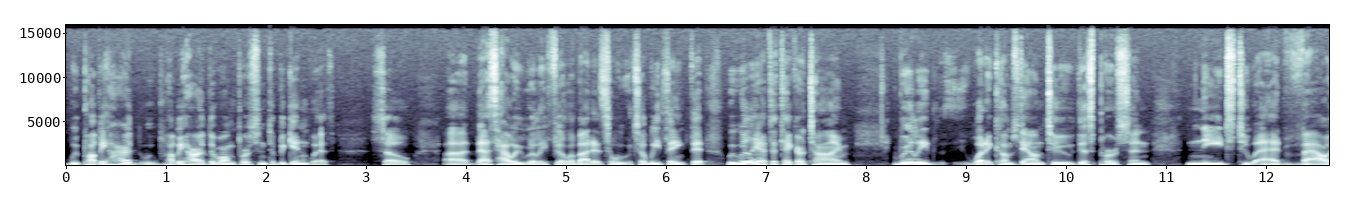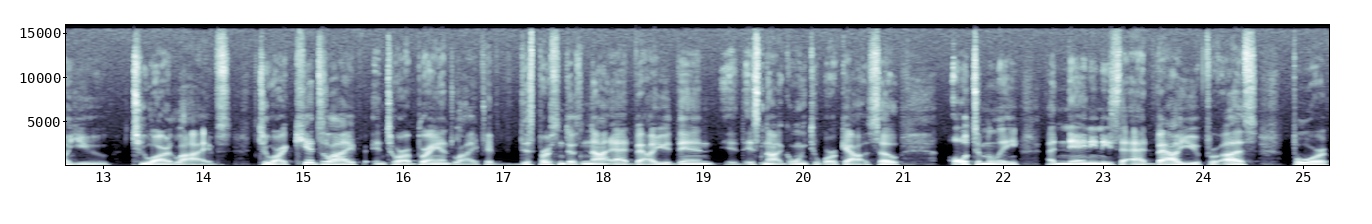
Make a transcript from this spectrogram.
we probably hired we probably hired the wrong person to begin with. So uh, that's how we really feel about it. So so we think that we really have to take our time. Really, what it comes down to, this person needs to add value to our lives to our kids' life and to our brand life. If this person does not add value, then it's not going to work out. So ultimately, a nanny needs to add value for us for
